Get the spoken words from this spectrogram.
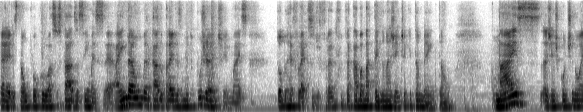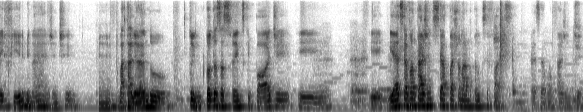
é, eles estão um pouco assustados assim, mas é, ainda é um mercado para eles muito pujante, mas todo o reflexo de Frankfurt acaba batendo na gente aqui também. Então. Mas a gente continua aí firme, né? A gente é, batalhando em todas as frentes que pode e, e, e, essa é a vantagem de ser apaixonado pelo que se faz. Essa é a vantagem de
